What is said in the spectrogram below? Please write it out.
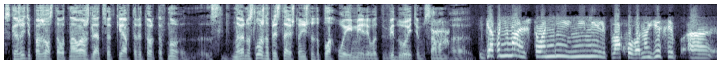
Скажите, пожалуйста, вот на ваш взгляд, все-таки авторы тортов, ну, наверное, сложно представить, что они что-то плохое имели вот в виду этим самым... э, Я понимаю, что они не имели плохого, но если э,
